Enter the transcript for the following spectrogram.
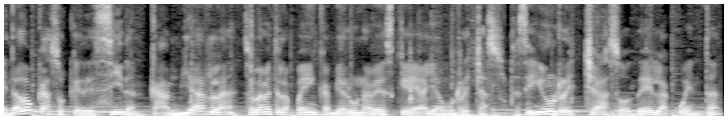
En dado caso que decidan cambiarla, solamente la pueden cambiar una vez que haya un rechazo. O si hay un rechazo de la cuenta,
